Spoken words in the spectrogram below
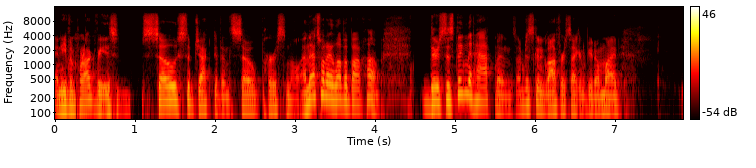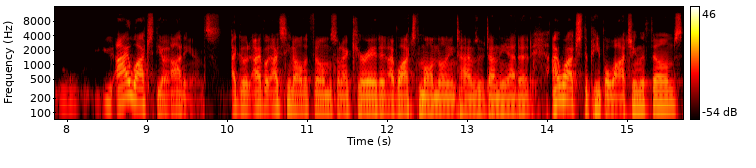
and even pornography is so subjective and so personal. And that's what I love about Hump. There's this thing that happens. I'm just going to go off for a second if you don't mind. I watch the audience. I go. I've, I've, seen all the films when I curate it. I've watched them all a million times. We've done the edit. I watch the people watching the films,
